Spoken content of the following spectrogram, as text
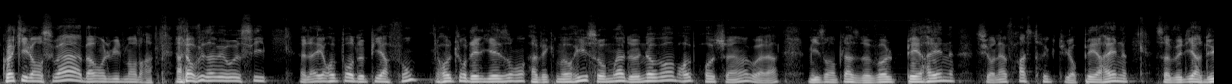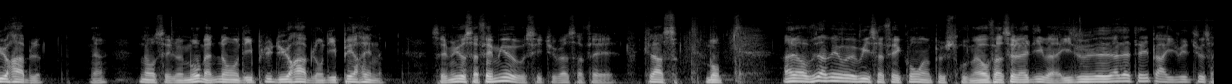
Quoi qu'il en soit, bah, on lui demandera. Alors vous avez aussi l'aéroport de Pierrefonds, retour des liaisons avec Maurice au mois de novembre prochain. Voilà, mise en place de vols pérennes sur l'infrastructure. Pérenne, dire durable. Hein. non, c'est le mot, maintenant on dit plus durable, on dit pérenne. C'est mieux, ça fait mieux aussi, tu vois, ça fait classe. Bon, alors, vous avez, oui, ça fait con un peu, je trouve. Mais enfin, cela dit, voilà, ils, à la télé, par tout ça.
